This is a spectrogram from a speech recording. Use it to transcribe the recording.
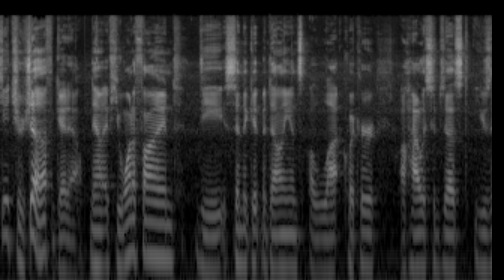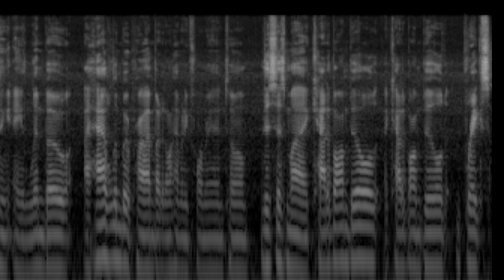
get your stuff, get out. Now if you want to find the Syndicate Medallions a lot quicker, I highly suggest using a Limbo. I have Limbo Prime, but I don't have any format into them. This is my Catabomb build. A Catabomb build breaks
